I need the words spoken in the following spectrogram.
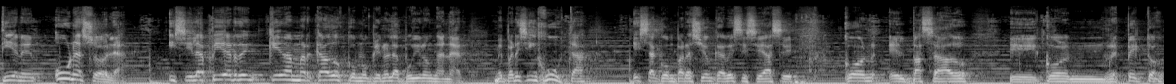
tienen una sola y si la pierden quedan marcados como que no la pudieron ganar. Me parece injusta esa comparación que a veces se hace con el pasado, eh, con respecto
